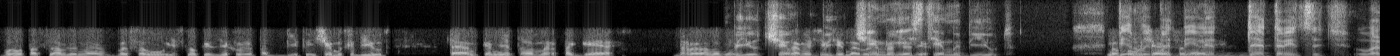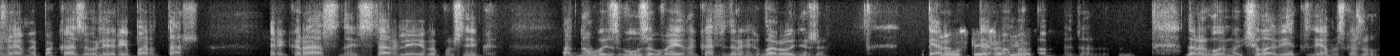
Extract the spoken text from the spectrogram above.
было поставлено в ВСУ и сколько из них уже подбито? И чем их бьют? Танками, там, РПГ, дронами. Бьют чем, Самое оружие чем есть, них. тем и бьют. Но Первый получается, подбили да? Д-30, уважаемые, показывали репортаж. Прекрасный старлей, выпускник одного из вузов военной кафедры Воронежа. Ну, успешно первым- об- Дорогой мой человек, я вам скажу,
